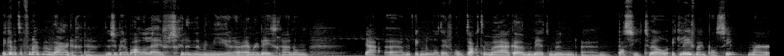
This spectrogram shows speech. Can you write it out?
Ik heb het vanuit mijn waarde gedaan. Dus ik ben op allerlei verschillende manieren ermee bezig gegaan om, ja, um, ik noem dat even contact te maken met mijn um, passie. Terwijl ik leef mijn passie, maar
